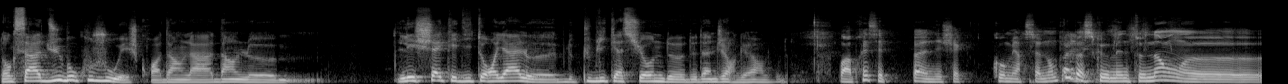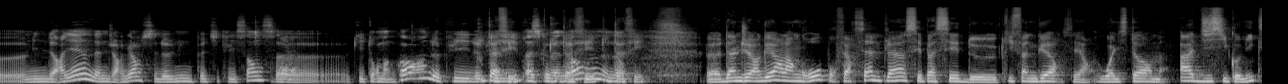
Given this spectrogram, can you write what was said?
Donc ça a dû beaucoup jouer, je crois, dans, la, dans le, l'échec éditorial euh, de publication de, de Danger Girl. Bon, après, c'est pas un échec commercial non plus, Pas parce que maintenant, euh, mine de rien, Danger Girl, c'est devenu une petite licence euh, qui tourne encore hein, depuis, depuis Tout à fait, presque tout 20 à ans. fait, hein, tout à fait. Euh, Danger Girl, en gros, pour faire simple, hein, c'est passé de Cliffhanger, c'est-à-dire Wildstorm, à DC Comics,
